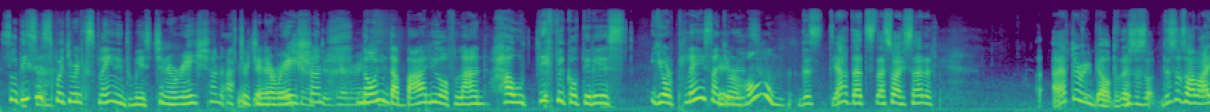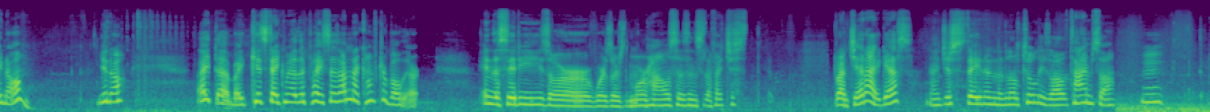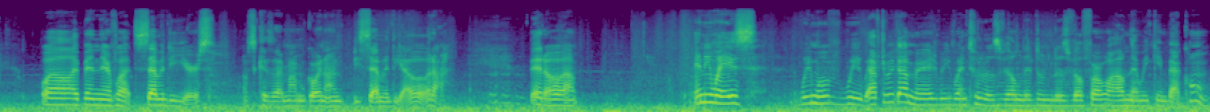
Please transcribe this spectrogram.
So this It's is what you're explaining to me is generation after Generation generation, after generation. knowing the value of land, how difficult it is, your place and It your home. This yeah, that's that's why I said it. I have to rebuild. This is this is all I know. You know, I uh, my kids take me other places. I'm not comfortable there, in the cities or where there's more houses and stuff. I just ranchera, I guess. I just stayed in the little tulies all the time. So, well, I've been there what 70 years. That's Because I'm, I'm going on to be 70 ahora. Pero, uh, anyways, we moved. We after we got married, we went to Louisville and lived in Louisville for a while, and then we came back home.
